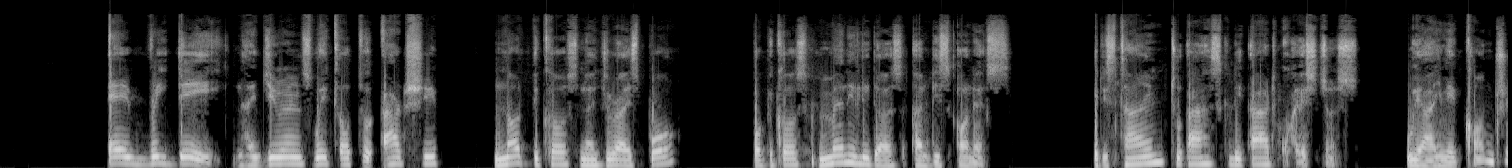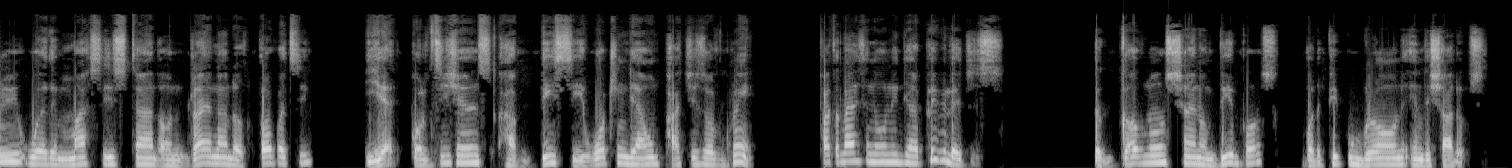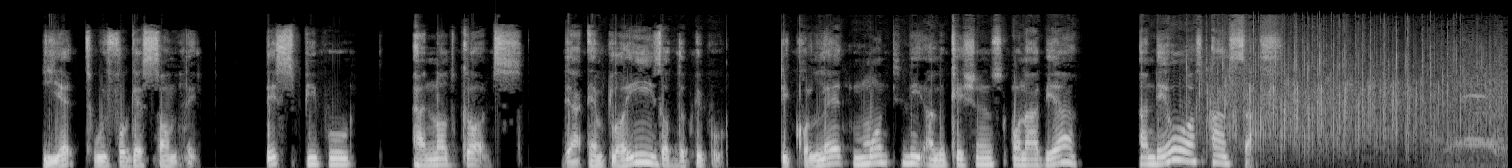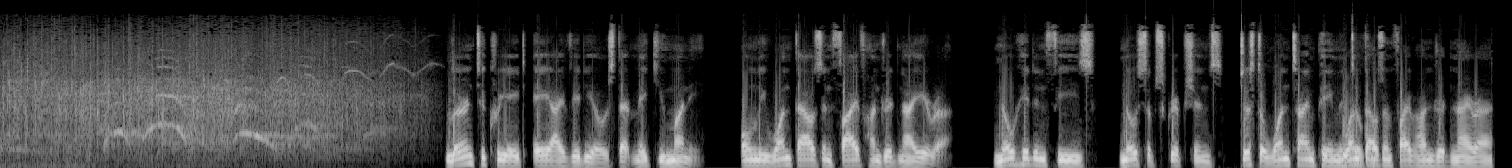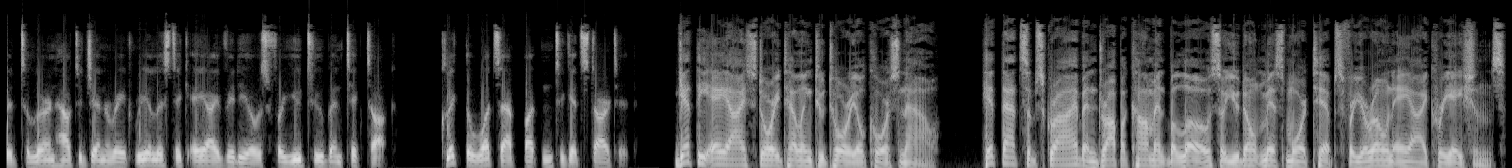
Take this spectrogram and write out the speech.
Every day, Nigerians wake up to hardship, not because Nigeria is poor, because many leaders are dishonest. It is time to ask the hard questions. We are in a country where the masses stand on dry land of poverty, yet politicians are busy watering their own patches of grain, fertilizing only their privileges. The governors shine on billboards, but the people groan in the shadows. Yet we forget something. These people are not gods. They are employees of the people. They collect monthly allocations on our behalf and they owe us answers. Learn to create AI videos that make you money. Only 1,500 Naira. No hidden fees, no subscriptions, just a one-time payment 1,500 Naira to learn how to generate realistic AI videos for YouTube and TikTok. Click the WhatsApp button to get started. Get the AI storytelling tutorial course now. Hit that subscribe and drop a comment below so you don't miss more tips for your own AI creations.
